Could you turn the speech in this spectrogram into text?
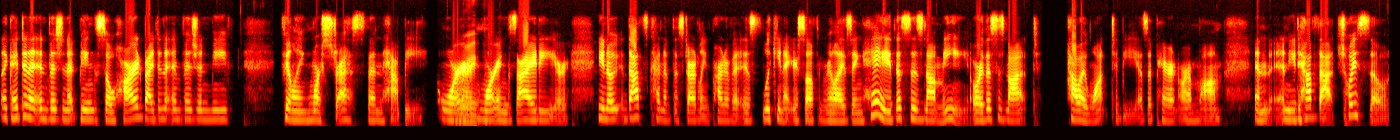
Like I didn't envision it being so hard, but I didn't envision me feeling more stress than happy or Right. more anxiety or you know that's kind of the startling part of it is looking at yourself and realizing hey this is not me or this is not how i want to be as a parent or a mom. And and you'd have that choice though.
